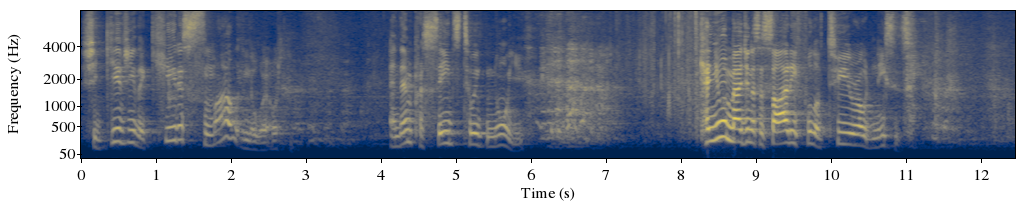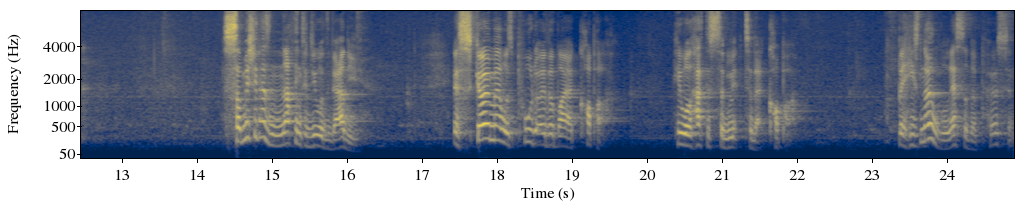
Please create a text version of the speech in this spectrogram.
she gives you the cutest smile in the world and then proceeds to ignore you. Can you imagine a society full of two year old nieces? Submission has nothing to do with value. If ScoMo was pulled over by a copper, he will have to submit to that copper. But he's no less of a person.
